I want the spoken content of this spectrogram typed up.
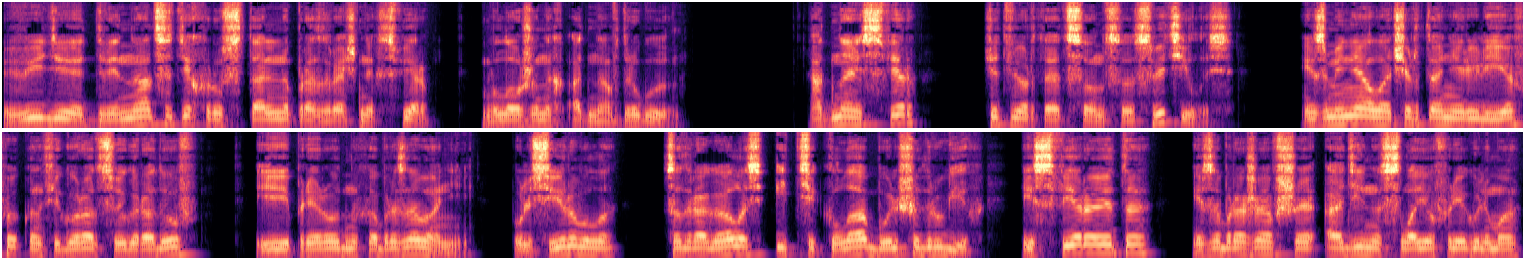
в виде 12 хрустально-прозрачных сфер, вложенных одна в другую. Одна из сфер, четвертая от Солнца, светилась, изменяла очертания рельефа, конфигурацию городов и природных образований, пульсировала, содрогалась и текла больше других, и сфера эта, изображавшая один из слоев регулима,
